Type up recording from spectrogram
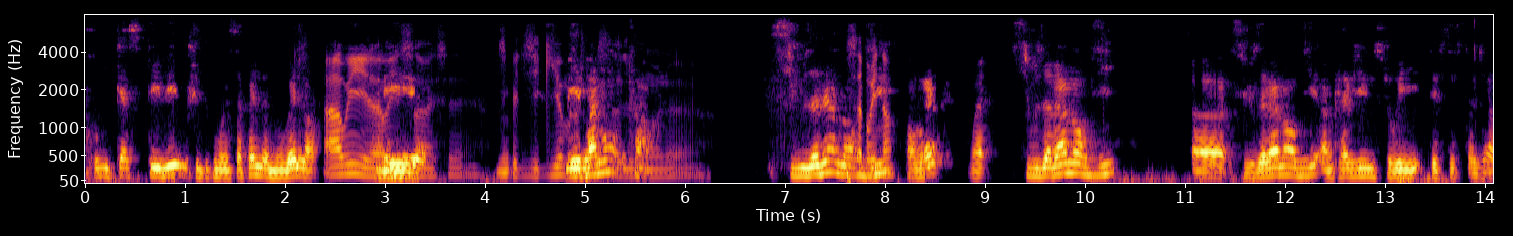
Chromecast TV, ou je sais plus comment elle s'appelle, la nouvelle, là. Ah oui, là, Mais- oui, ça, ouais, c'est ce que disait Guillaume. mais vraiment, le- si vous avez un ordi, Sabrina en vrai, ouais. Si vous avez un ordi, euh, si vous avez un ordi, un clavier, une souris, testez Stadia.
